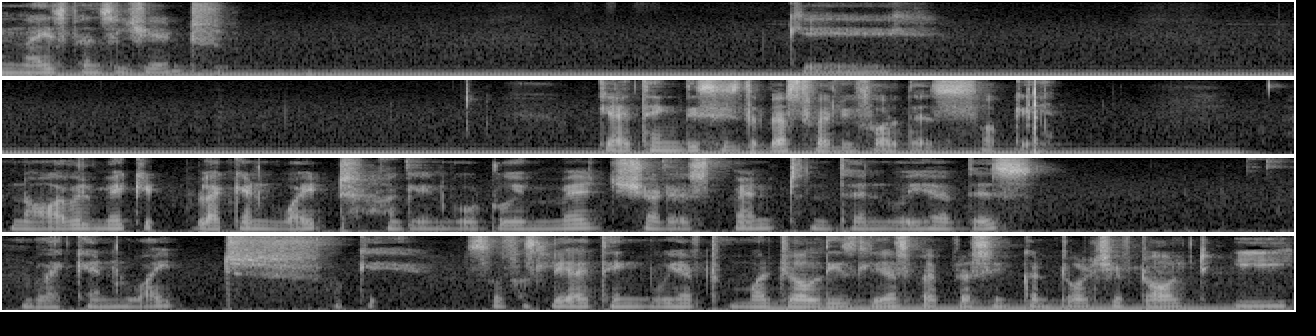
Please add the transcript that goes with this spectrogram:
nice pencil shade. Okay. Okay I think this is the best value for this. Okay. Now I will make it black and white. Again go to image adjustment then we have this black and white. Okay. So firstly I think we have to merge all these layers by pressing ctrl shift alt E.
